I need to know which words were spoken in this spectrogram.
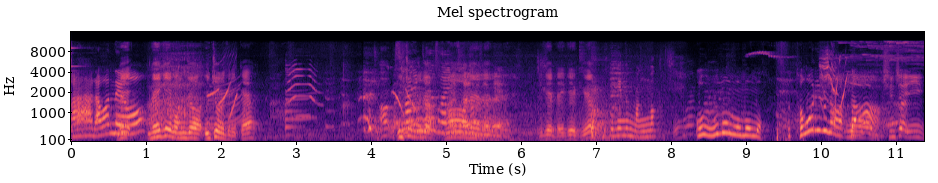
아 네, 나왔네요. 네 개 먼저 이쪽으로 드릴까요? 이쪽 먼저. 아, 네네네. 이게 네 개고요. 고기는 막 먹지 오 어머머머머 덩어리로 나왔다. 와 진짜 이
